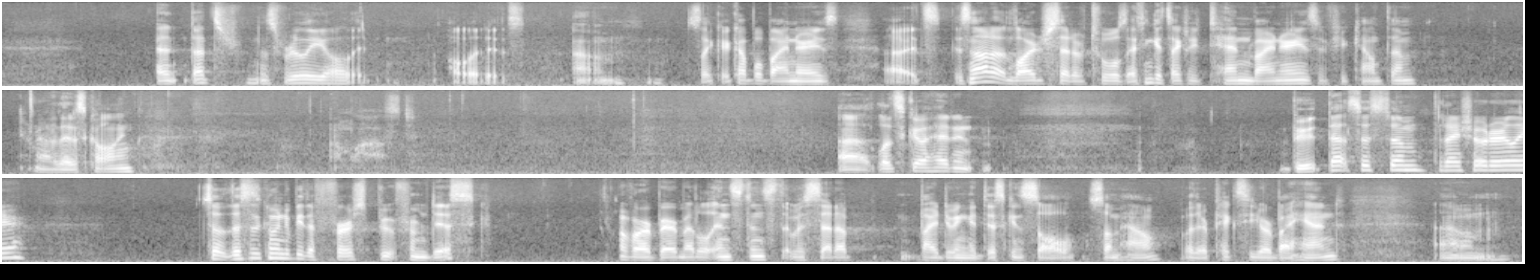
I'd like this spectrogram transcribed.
And that's, that's really all it, all it is. Um, it's like a couple binaries. Uh, it's, it's not a large set of tools. I think it's actually 10 binaries if you count them uh, that it's calling. I'm lost. Uh, let's go ahead and boot that system that I showed earlier. So this is going to be the first boot from disk of our bare metal instance that was set up by doing a disk install somehow, whether PXE or by hand. Um,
